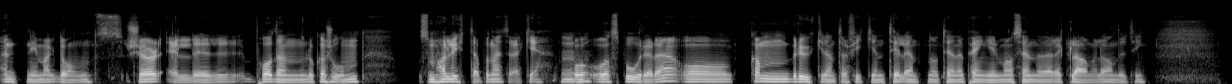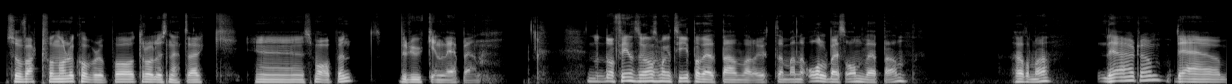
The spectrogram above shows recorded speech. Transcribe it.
enten i McDonald's sjøl eller på den lokasjonen, som har lytta på nettverket Mhm. og, og sporer det, og kan bruke den trafikken til enten å tjene penger med å sende reklame eller andre ting. Så i hvert fall når du kobler på trådløst nettverk eh, som er åpent, bruk en VPN. Det finnes jo ganske mange typer VPN der ute, men Allbase on VPN Hørt om det? Det har jeg hørt om. Det er,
